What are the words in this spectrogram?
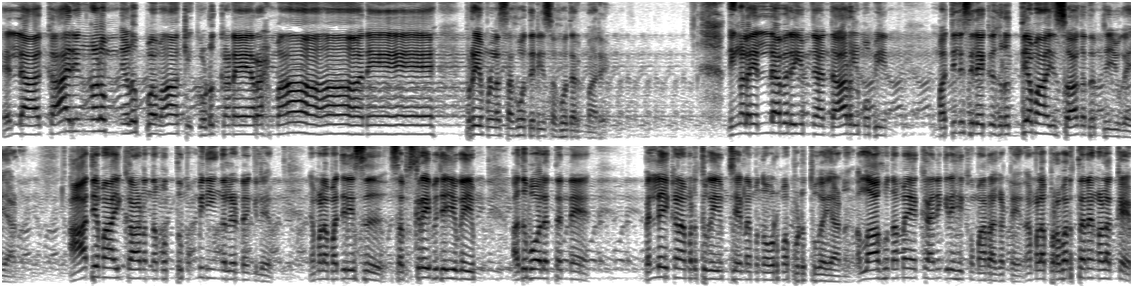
എല്ലാ കാര്യങ്ങളും എളുപ്പമാക്കി കൊടുക്കണേ റഹ്മാനേ. പ്രിയമുള്ള സഹോദരി സഹോദരന്മാരെ നിങ്ങളെ എല്ലാവരെയും ഞാൻ ദാറുൽ മുബീൻ മജ്ലിസിലേക്ക് ഹൃദ്യമായി സ്വാഗതം ചെയ്യുകയാണ്. ആദ്യമായി കാണുന്ന മുത്തു മുമ്മിനിയങ്ങൾ ഉണ്ടെങ്കിൽ നമ്മളെ മജ്ലിസ് സബ്സ്ക്രൈബ് ചെയ്യുകയും അതുപോലെ തന്നെ ബെല്ലൈക്കൺ അമർത്തുകയും ചെയ്യണമെന്ന് ഓർമ്മപ്പെടുത്തുകയാണ്. അള്ളാഹു നമ്മയൊക്കെ അനുഗ്രഹിക്കുമാറാകട്ടെ. നമ്മളെ പ്രവർത്തനങ്ങളൊക്കെ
